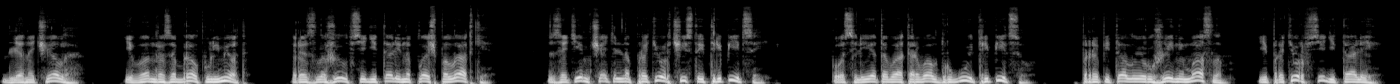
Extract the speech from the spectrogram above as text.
Для начала Иван разобрал пулемет, разложил все детали на плащ палатки, затем тщательно протер чистой тряпицей. После этого оторвал другую тряпицу, пропитал ее ружейным маслом и протер все детали.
